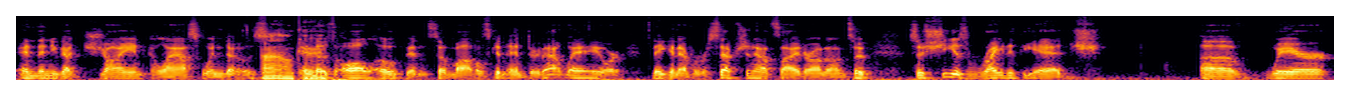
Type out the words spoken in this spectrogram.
and then you've got giant glass windows. Ah, okay. And those all open so models can enter that way or they can have a reception outside or on and on. So so she is right at the edge of where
